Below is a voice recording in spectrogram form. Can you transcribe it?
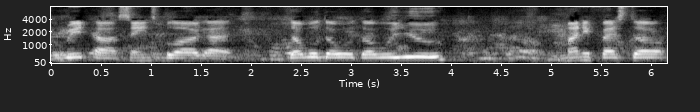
read uh, Zane's blog at www manifesto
